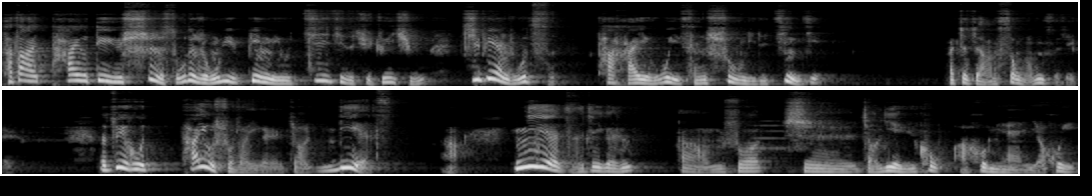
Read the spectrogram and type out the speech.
他大他又对于世俗的荣誉并没有积极的去追求，即便如此，他还有未曾树立的境界。这讲宋荣子这个人，那最后他又说到一个人叫列子啊，列子这个人啊，我们说是叫列于寇啊，后面也会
